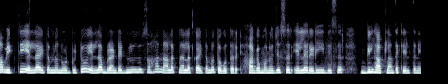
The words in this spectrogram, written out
ಆ ವ್ಯಕ್ತಿ ಎಲ್ಲ ಐಟಮ್ನ ನೋಡಿಬಿಟ್ಟು ಎಲ್ಲ ಬ್ರ್ಯಾಂಡೆಡ್ನಲ್ಲೂ ಸಹ ನಾಲ್ಕು ನಾಲ್ಕು ಐಟಮ್ನ ತೊಗೋತಾರೆ. ಆಗ ಮನೋಜ, ಸರ್, ಎಲ್ಲ ರೆಡಿ ಇದೆ, ಸರ್. ಬಿಲ್ ಹಾಕ್ಲಾ ಅಂತ ಕೇಳ್ತಾನೆ.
